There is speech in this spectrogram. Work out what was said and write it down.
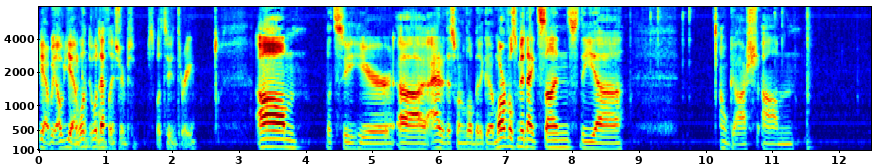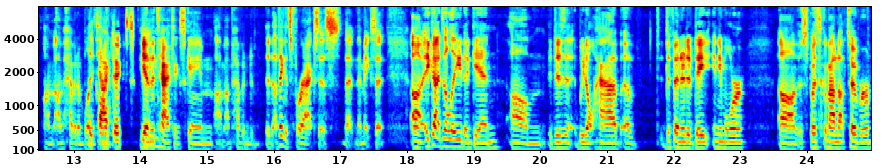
yeah, we oh, yeah, we'll, we'll definitely stream Splatoon 3. Um, let's see here. Uh, I added this one a little bit ago. Marvel's Midnight Suns, the uh oh gosh, um I'm, I'm having a The blank it. tactics. Yeah, the tactics game. I'm, I'm having to. I think it's Firaxis that that makes it. Uh, it got delayed again. Um, it isn't. We don't have a definitive date anymore. Um, it's supposed to come out in October.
